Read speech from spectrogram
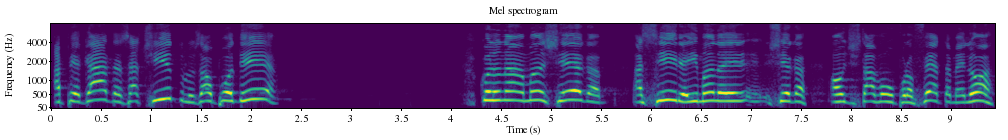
apegadas a títulos, ao poder. Quando Naamã chega à Síria e manda ele, chega onde estava o profeta, melhor,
